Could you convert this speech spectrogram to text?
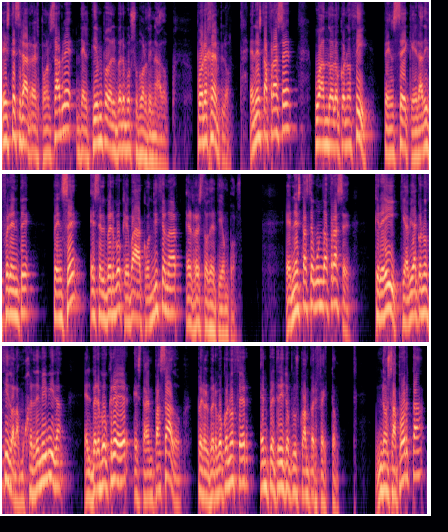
Este será el responsable del tiempo del verbo subordinado. Por ejemplo, en esta frase, cuando lo conocí pensé que era diferente, Pensé es el verbo que va a condicionar el resto de tiempos. En esta segunda frase, creí que había conocido a la mujer de mi vida, el verbo creer está en pasado, pero el verbo conocer en pretérito pluscuamperfecto. Nos aporta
